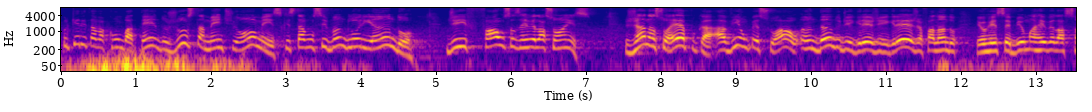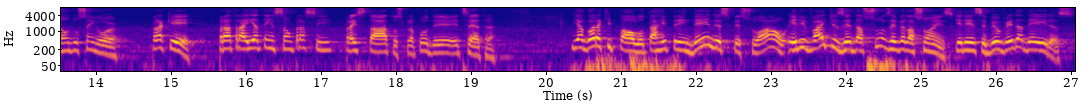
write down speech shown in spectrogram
Porque ele estava combatendo justamente homens que estavam se vangloriando de falsas revelações. Já na sua época, havia um pessoal andando de igreja em igreja falando: Eu recebi uma revelação do Senhor. Para quê? Para atrair atenção para si, para status, para poder, etc. E agora que Paulo está repreendendo esse pessoal, ele vai dizer das suas revelações que ele recebeu verdadeiras.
